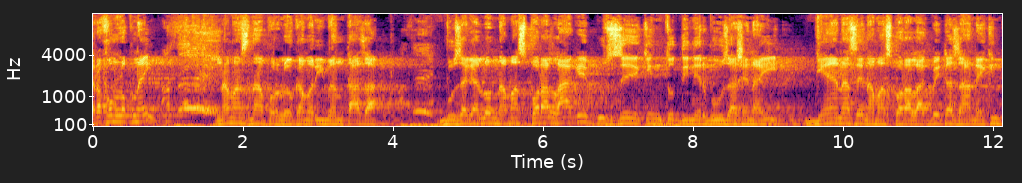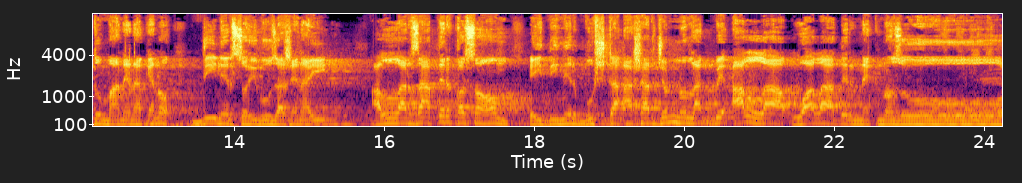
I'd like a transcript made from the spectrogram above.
এরকম লোক নাই? নামাজ না পড়লেও আমার ইমান তাজা। বুঝা গেল, নামাজ পড়া লাগে, বুঝছে, কিন্তু দিনের বুঝ আসে নাই। জ্ঞান আছে, নামাজ পড়া লাগবে, এটা জানে, কিন্তু মানে না কেন? দিনের সহি বুঝ আসে নাই। আল্লাহর জাতের কসম, এই দিনের বুঝটা আসার জন্য লাগবে আল্লাহ ওয়ালাদের নেক নজর।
